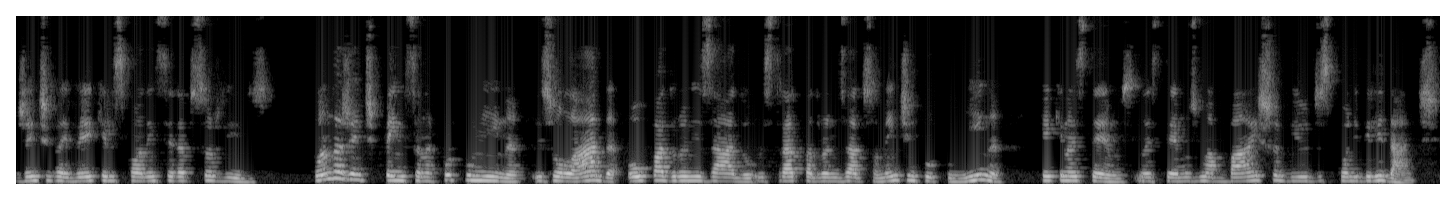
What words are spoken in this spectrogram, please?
a gente vai ver que eles podem ser absorvidos quando a gente pensa na curcumina isolada ou padronizado, o extrato padronizado somente em curcumina, o que, que nós temos? Nós temos uma baixa biodisponibilidade.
